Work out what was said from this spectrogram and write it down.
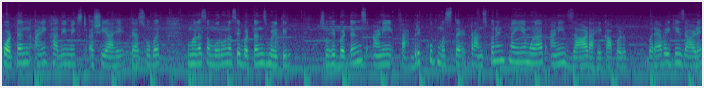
कॉटन आणि खादी मिक्स्ड अशी आहे. त्यासोबत तुम्हाला समोरून असे बटन्स मिळतील. सो हे बटन्स आणि फॅब्रिक खूप मस्त आहे. ट्रान्सपरंट नाही आहे मुळात आणि जाड आहे कापड. बऱ्यापैकी जाड आहे.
